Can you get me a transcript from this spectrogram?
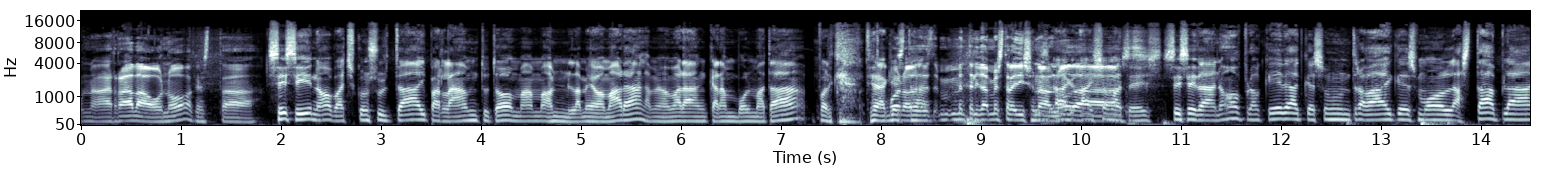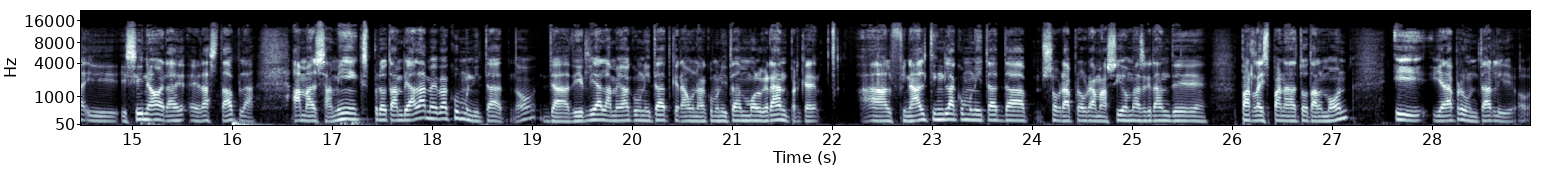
una errada o no, aquesta... Sí, sí, no, vaig consultar i parlar amb tothom, amb, amb la meva mare. La meva mare encara em vol matar perquè té aquesta... Bueno, mentalitat més tradicional, no? De... Això mateix. Sí, sí, de no, però queda't, que és un treball que és molt estable, i, i sí, no, era, era estable. Amb els amics, però també a la meva comunitat, no? De dir-li a la meva comunitat, que era una comunitat molt gran, perquè al final tinc la comunitat de, sobre programació més gran de parla hispana de tot el món i, i ara preguntar-li "Oh,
